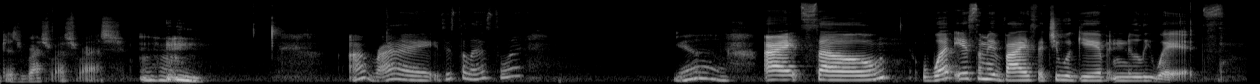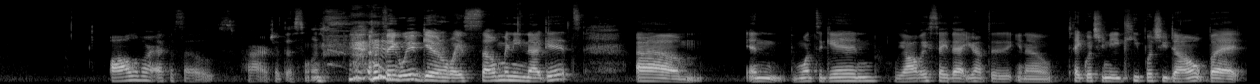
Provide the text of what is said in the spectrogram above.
Just rush, rush, rush. All right. Is this the last one? Yeah. All right. So, what is some advice that you would give newlyweds? All of our episodes prior to this one, I think we've given away so many nuggets. Um, and once again, we always say that you have to, you know, take what you need, keep what you don't. But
